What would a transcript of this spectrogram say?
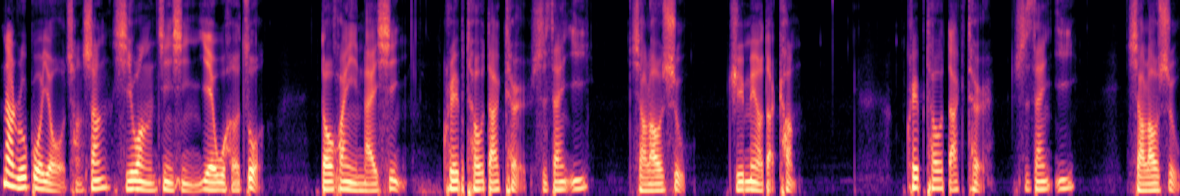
那如果有厂商希望进行业务合作，都欢迎来信 crypto doctor 十三一小老鼠 gmail.com crypto doctor 十三一小老鼠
